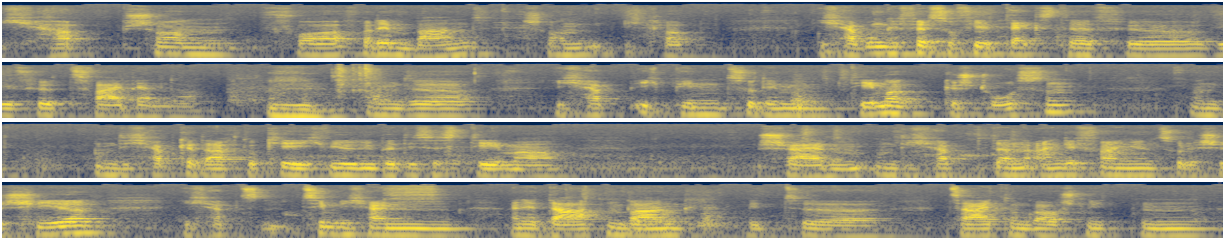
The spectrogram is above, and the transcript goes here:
Ich habe schon vor, vor dem Band schon, ich glaube, ich habe ungefähr so viele Texte für, wie für zwei Bänder. Und äh, ich, hab, ich bin zu dem Thema gestoßen und, und ich habe gedacht, okay, ich will über dieses Thema schreiben. Und ich habe dann angefangen zu recherchieren. Ich habe ziemlich ein, eine Datenbank mit äh, Zeitungausschnitten,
